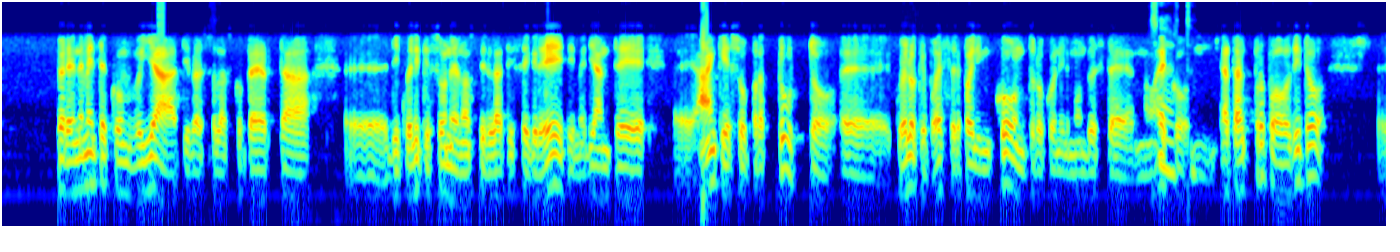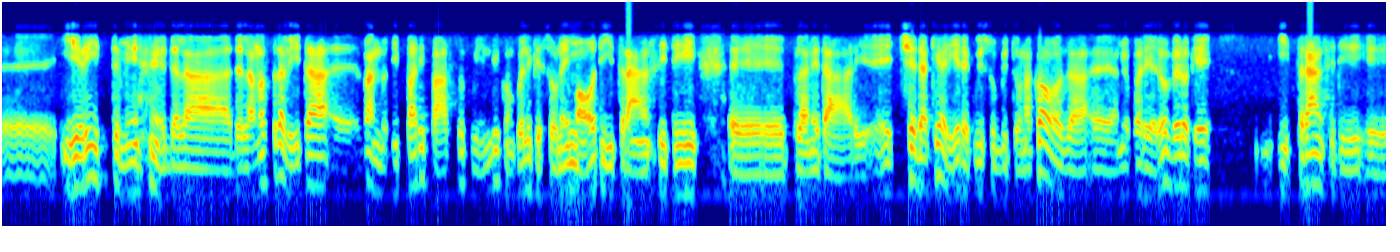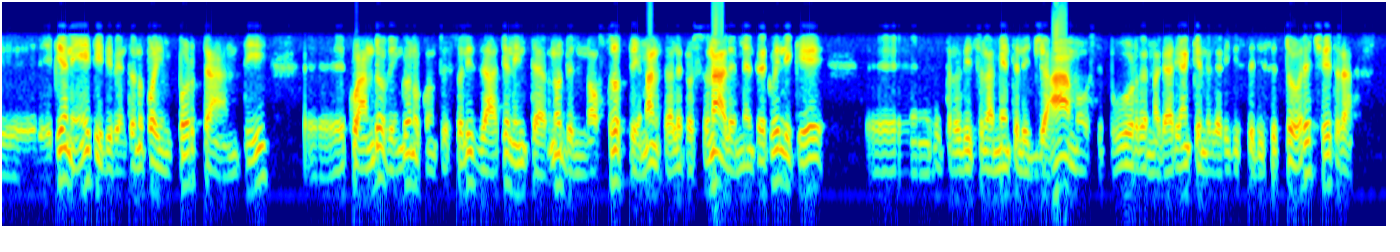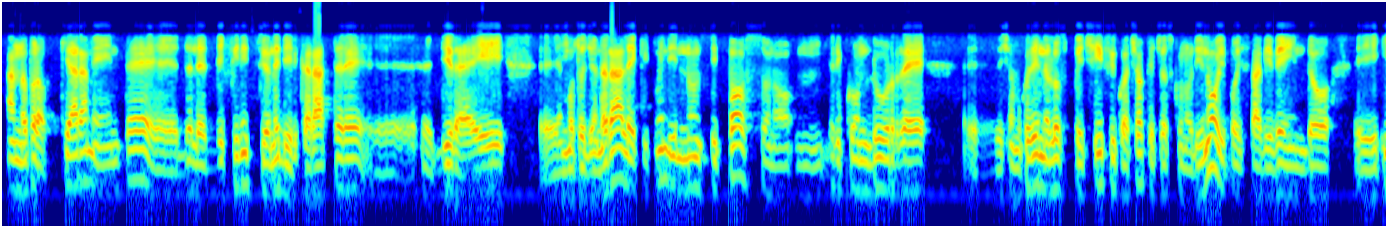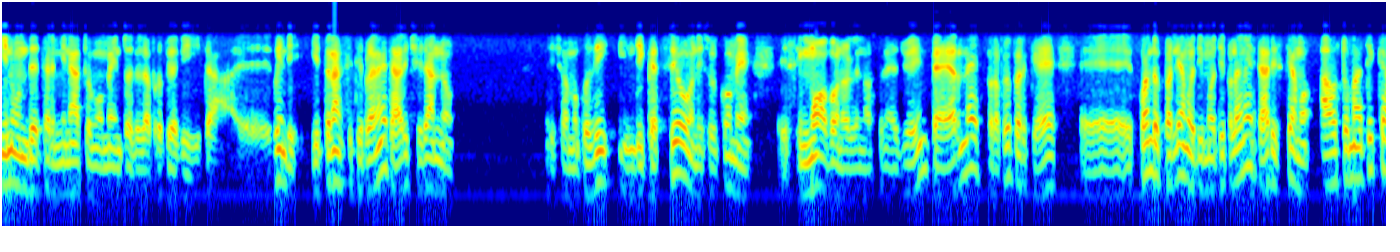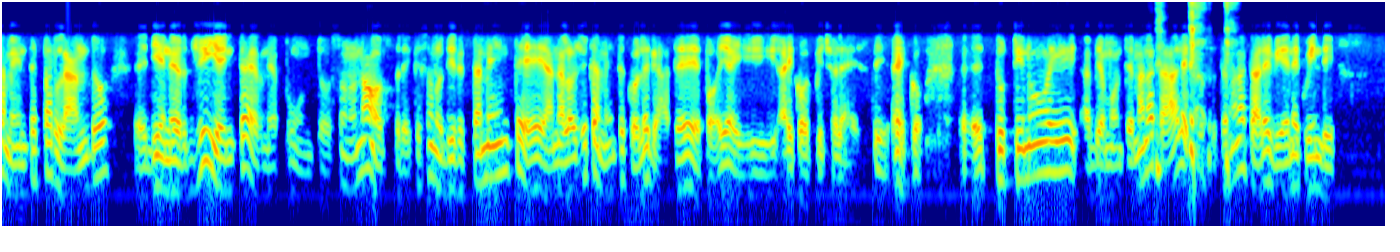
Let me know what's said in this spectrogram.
perennemente convogliati verso la scoperta eh, di quelli che sono i nostri lati segreti, mediante eh, anche e soprattutto eh, quello che può essere poi l'incontro con il mondo esterno. Certo. Ecco, a tal proposito eh, i ritmi della, della nostra vita eh, vanno di pari passo quindi con quelli che sono i modi, i transiti eh, planetari. E c'è da chiarire qui subito una cosa, eh, a mio parere, ovvero che i transiti eh, dei pianeti diventano poi importanti eh, quando vengono contestualizzati all'interno del nostro tema natale personale, mentre quelli che eh, tradizionalmente leggiamo, seppur magari anche nelle riviste di settore, eccetera, hanno però chiaramente eh, delle definizioni di carattere, eh, direi, eh, molto generale, che quindi non si possono mh, ricondurre eh, diciamo così, nello specifico a ciò che ciascuno di noi poi sta vivendo eh, in un determinato momento della propria vita. quindi i transiti planetari ci danno diciamo così, indicazioni su come eh, si muovono le nostre energie interne, proprio perché eh, quando parliamo di moti planetari stiamo automaticamente parlando eh, di energie interne, appunto, sono nostre, che sono direttamente e analogicamente collegate poi ai, ai colpi celesti. Ecco, eh, tutti noi abbiamo un tema natale, questo tema natale viene quindi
